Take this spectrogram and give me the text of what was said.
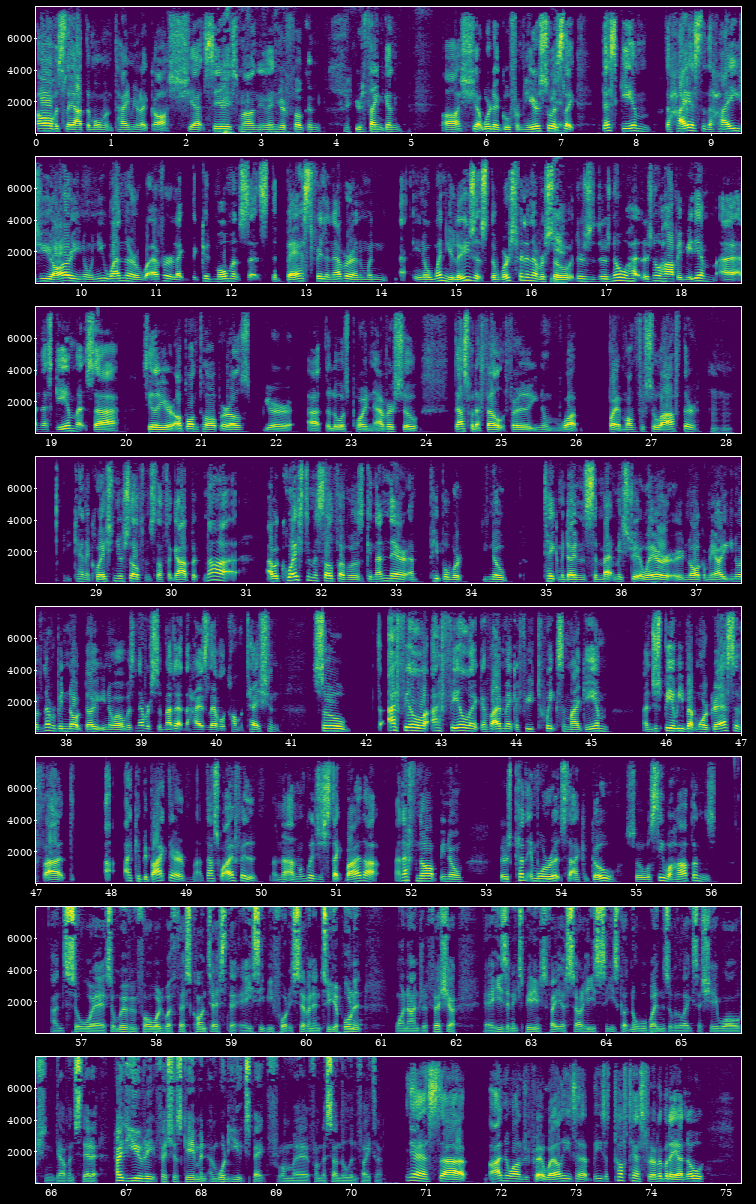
Obviously, at the moment in time, you're like, oh shit, serious man, and then you're fucking, you're thinking, oh shit, where do I go from here? So it's like this game, the highest of the highs you are, you know, when you win or whatever, like the good moments, it's the best feeling ever, and when uh, you know when you lose, it's the worst feeling ever. So Yeah. there's there's no there's no happy medium uh, in this game. It's uh, it's either you're up on top or else you're at the lowest point ever. So that's what it felt for you know what by a month or so after. Mhm. You kind of question yourself and stuff like that. But no, I, I would question myself if I was getting in there and people were you know taking me down and submit me straight away or, or knocking me out. You know, I've never been knocked out. You know, I was never submitted at the highest level of competition. So I feel I feel like if I make a few tweaks in my game and just be a wee bit more aggressive, uh, I, I could be back there. That's what I feel, and I'm going to just stick by that. And if not, you know, there's plenty more routes that I could go. So we'll see what happens. And so, uh, so moving forward with this contest, the ACB 47, and your opponent, one Andrew Fisher. Uh, he's an experienced fighter, sir. He's he's got notable wins over the likes of Shay Walsh and Gavin Sterrett. How do you rate Fisher's game, and, and what do you expect from uh, from the Sunderland fighter? Yes, uh, I know Andrew pretty well. He's a he's a tough test for anybody. I know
